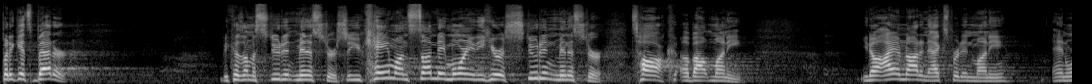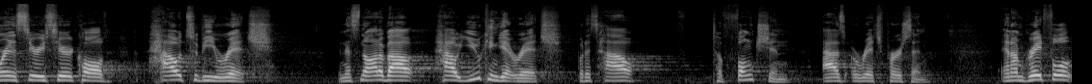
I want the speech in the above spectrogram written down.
But it gets better because I'm a student minister. So you came on Sunday morning to hear a student minister talk about money. You know, I am not an expert in money, and we're in a series here called How to Be Rich. And it's not about how you can get rich, but it's how to function as a rich person. And I'm grateful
